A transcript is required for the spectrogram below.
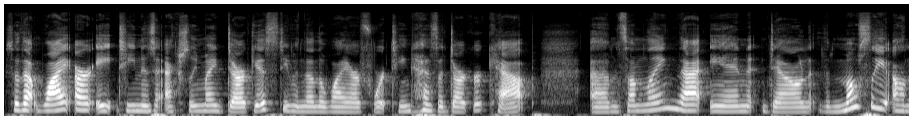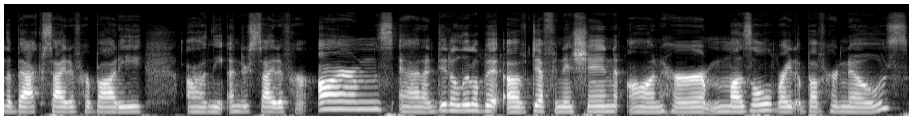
So that YR18 is actually my darkest, even though the YR14 has a darker cap. Um, so I'm laying that in down the, mostly on the back side of her body, on the underside of her arms, and I did a little bit of definition on her muzzle right above her nose.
